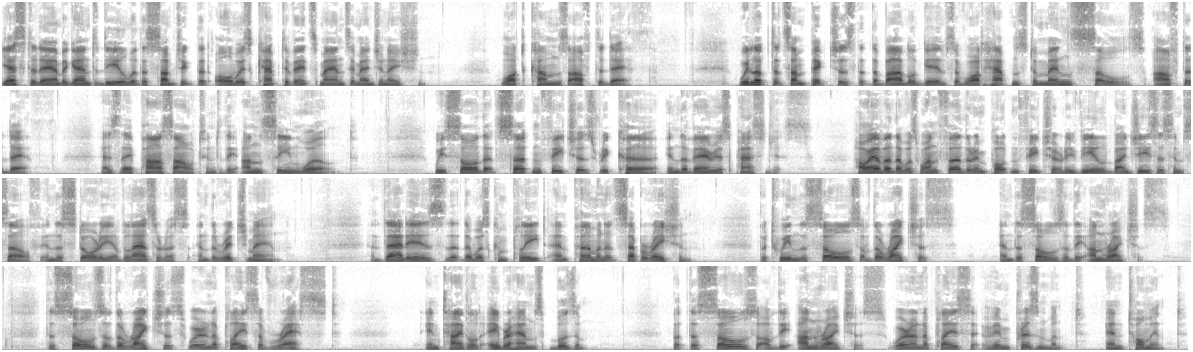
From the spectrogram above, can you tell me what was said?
Yesterday I began to deal with a subject that always captivates man's imagination what comes after death. We looked at some pictures that the Bible gives of what happens to men's souls after death as they pass out into the unseen world. We saw that certain features recur in the various passages. However, there was one further important feature revealed by Jesus himself in the story of Lazarus and the rich man and that is that there was complete and permanent separation between the souls of the righteous and the souls of the unrighteous. The souls of the righteous were in a place of rest, entitled Abraham's bosom, but the souls of the unrighteous were in a place of imprisonment and torment.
